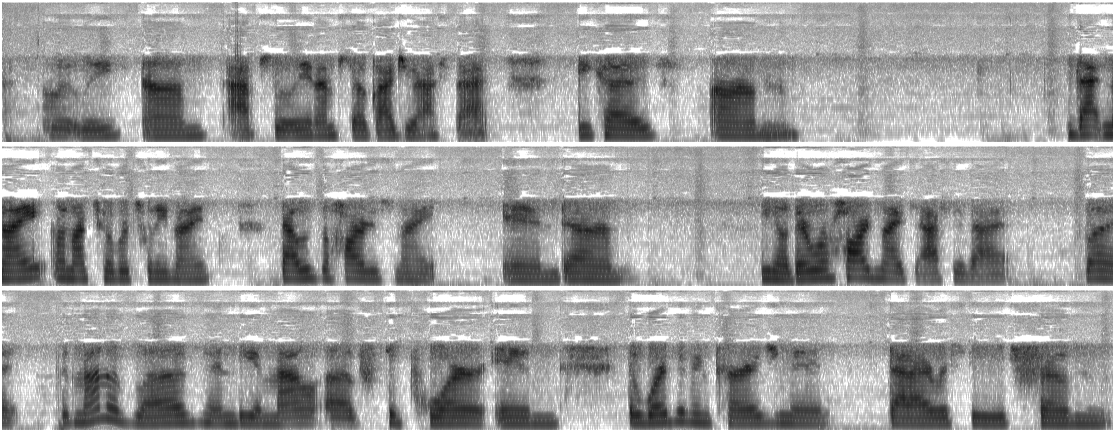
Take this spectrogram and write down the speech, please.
absolutely. Um, absolutely. And I'm so glad you asked that because um, that night on October 29th, that was the hardest night. And, um, you know, there were hard nights after that, but the amount of love and the amount of support and the words of encouragement that I received from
